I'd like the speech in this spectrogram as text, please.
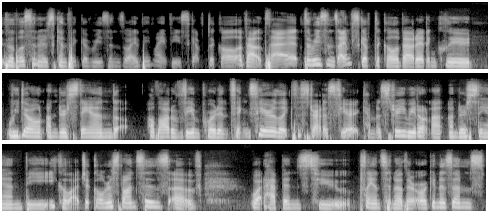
the listeners can think of reasons why they might be skeptical about that. The reasons I'm skeptical about it include we don't understand a lot of the important things here, like the stratospheric chemistry. We don't uh, understand the ecological responses of what happens to plants and other organisms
